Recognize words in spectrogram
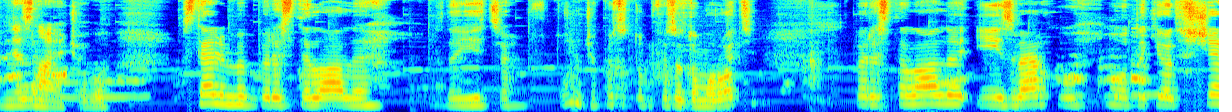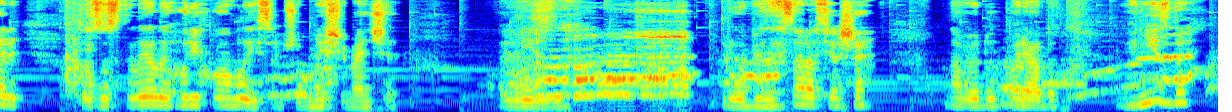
Не знаю чого. Стелю ми перестилали, здається, в тому чи позатому, позатому році. Перестилали і зверху, ну, такі от щелі, то застелили горіховим листям, щоб миші менше лізли. Трубіли. Зараз я ще наведу порядок в гніздах.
